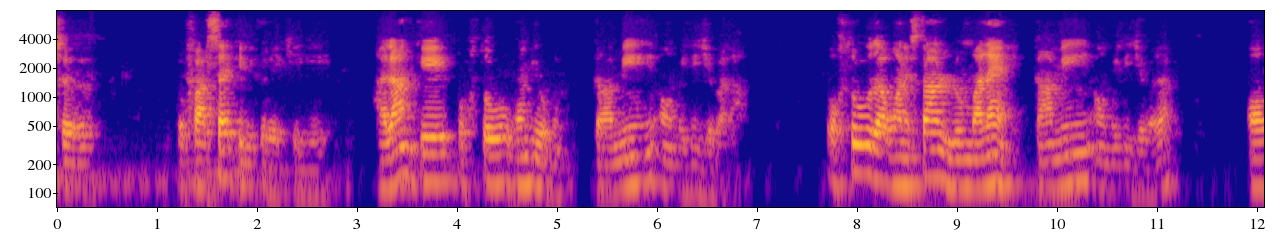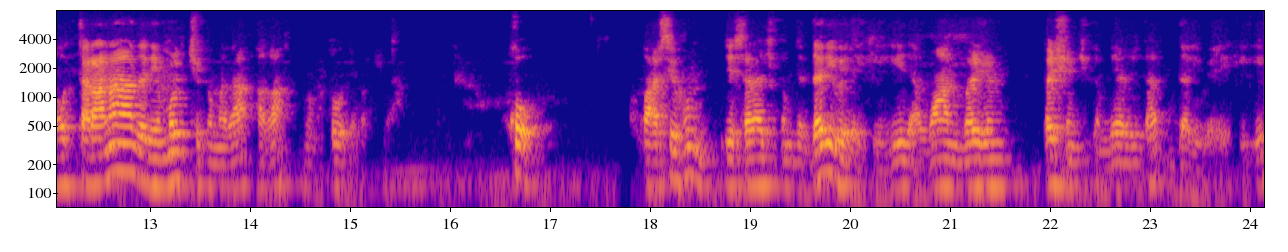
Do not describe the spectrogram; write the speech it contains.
څه په فارسی کې لیکل کېږي حالانکه پښتو هم یو قومي او ملي ژبه ده پښتو د افغانستان لومړنۍ قامي او ملي ژبه ده او ترانه د دې ملک چې کومه ده هغه پښتو ژبه ده خو فارسی هم د سره چې کوم د دری ویل کېږي د افغان ورژن پښتون چې کوم دی دا دری ویل کېږي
